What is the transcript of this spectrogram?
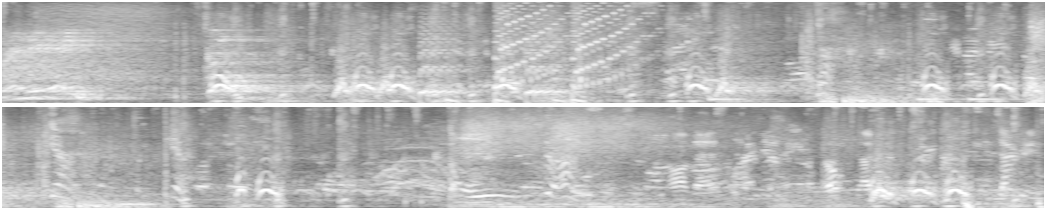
Ready? Oh integrity.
